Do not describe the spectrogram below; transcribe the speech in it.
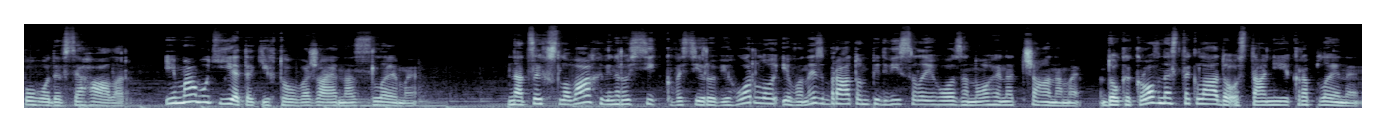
погодився Галар. І, мабуть, є такі, хто вважає нас злими. На цих словах він розсік квасірові горло, і вони з братом підвісили його за ноги над чанами, доки кров не стекла до останньої краплини.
